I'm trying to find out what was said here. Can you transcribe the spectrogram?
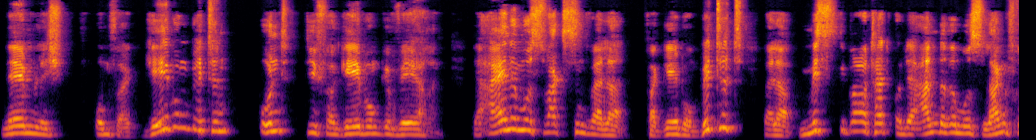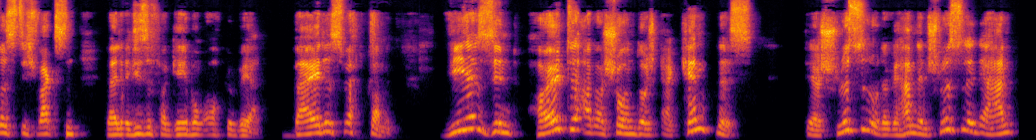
nämlich um Vergebung bitten und die Vergebung gewähren. Der eine muss wachsen, weil er Vergebung bittet, weil er Mist gebaut hat und der andere muss langfristig wachsen, weil er diese Vergebung auch gewährt. Beides wird kommen. Wir sind heute aber schon durch Erkenntnis der Schlüssel oder wir haben den Schlüssel in der Hand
